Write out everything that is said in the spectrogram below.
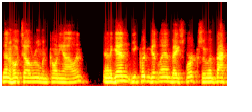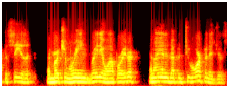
then a hotel room in Coney Island. And again, he couldn't get land-based work, so he went back to sea as a, a merchant marine radio operator. And I ended up in two orphanages.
